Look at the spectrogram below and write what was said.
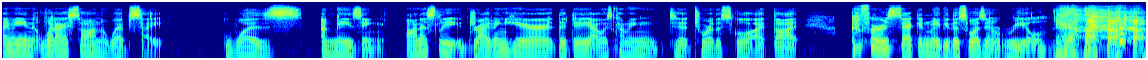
I mean, what I saw on the website was amazing. Honestly, driving here the day I was coming to tour the school, I thought for a second maybe this wasn't real. Yeah.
